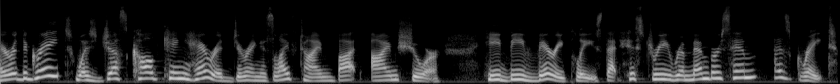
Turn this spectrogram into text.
Herod the Great was just called King Herod during his lifetime, but I'm sure he'd be very pleased that history remembers him as great.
